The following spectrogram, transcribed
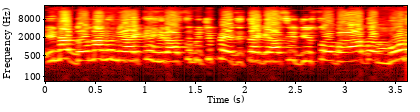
ਇਹਨਾਂ ਦੋਨਾਂ ਨੂੰ ਨਿਆਇਕ ਹਿਰਾਸਤ ਵਿੱਚ ਭੇਜ ਦਿੱਤਾ ਗਿਆ ਸੀ। ਜਿਸ ਤੋਂ ਬਾਅਦ ਮੁੜ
